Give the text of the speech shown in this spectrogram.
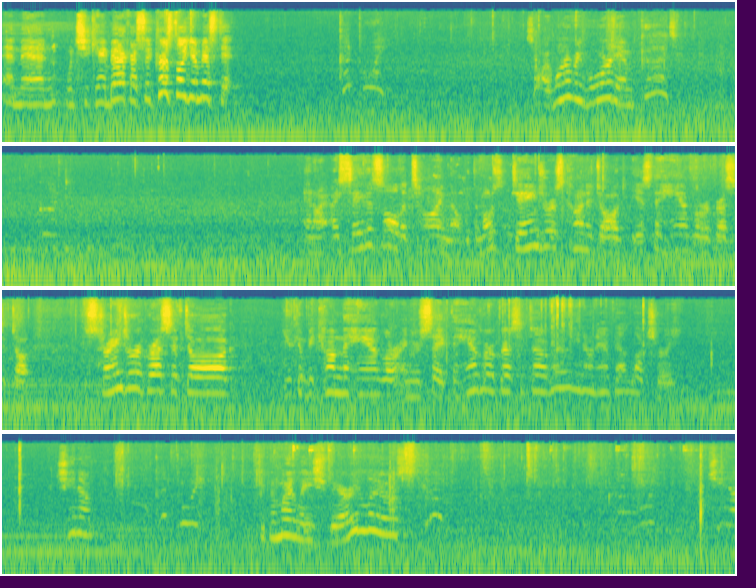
And then when she came back, I said, Crystal, you missed it. Good boy. So I want to reward him. Good. Good. And I, I say this all the time, though, but the most dangerous kind of dog is the handler aggressive dog. The stranger aggressive dog, you can become the handler and you're safe. The handler aggressive dog, well, you don't have that luxury. Chino, good boy. Keeping my leash very loose. Good. Good boy. Chino.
